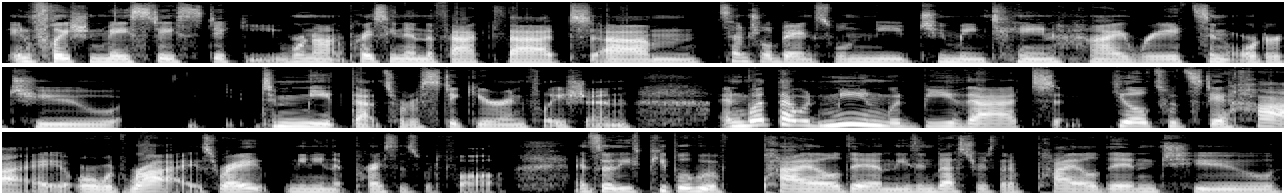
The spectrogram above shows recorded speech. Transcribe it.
inflation may stay sticky. We're not pricing in the fact that um, central banks will need to maintain high rates in order to to meet that sort of stickier inflation. And what that would mean would be that yields would stay high or would rise, right? Meaning that prices would fall. And so these people who have piled in, these investors that have piled into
